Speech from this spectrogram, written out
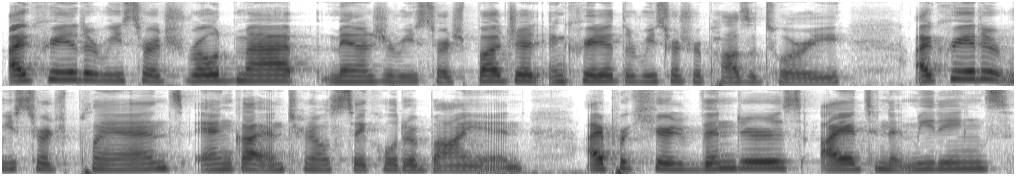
I created a research roadmap, managed a research budget, and created the research repository. I created research plans and got internal stakeholder buy in. I procured vendors, I attended meetings,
